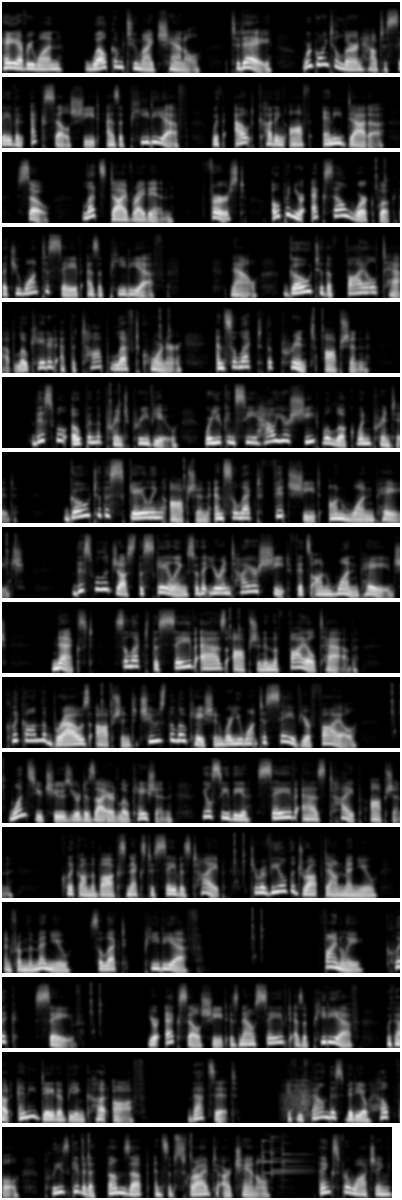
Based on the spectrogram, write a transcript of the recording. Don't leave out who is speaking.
Speaker 1: Hey everyone, welcome to my channel. Today, we're going to learn how to save an Excel sheet as a PDF without cutting off any data. So, let's dive right in. First, open your Excel workbook that you want to save as a PDF. Now, go to the File tab located at the top left corner and select the Print option. This will open the print preview, where you can see how your sheet will look when printed. Go to the Scaling option and select Fit Sheet on one page. This will adjust the scaling so that your entire sheet fits on one page. Next, select the Save As option in the File tab. Click on the Browse option to choose the location where you want to save your file. Once you choose your desired location, you'll see the Save As Type option. Click on the box next to Save as Type to reveal the drop-down menu, and from the menu, select PDF. Finally, click Save. Your Excel sheet is now saved as a PDF without any data being cut off. That's it. If you found this video helpful, please give it a thumbs up and subscribe to our channel. Thanks for watching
